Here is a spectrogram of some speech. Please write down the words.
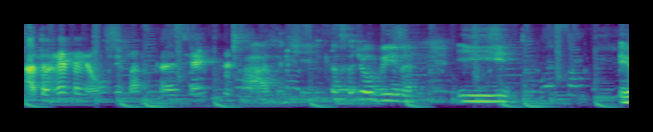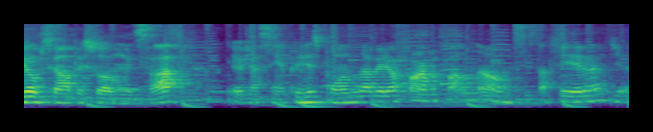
a do Réveillon vi bastante, hein? Ah, a gente cansa de ouvir, né? E eu, por ser uma pessoa muito safra, eu já sempre respondo da melhor forma. Falo, não, sexta-feira, dia,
